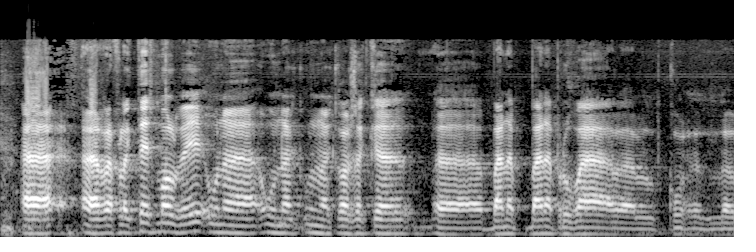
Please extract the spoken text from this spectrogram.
eh, eh, reflecteix molt bé una, una, una cosa que eh, van, van aprovar el, la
